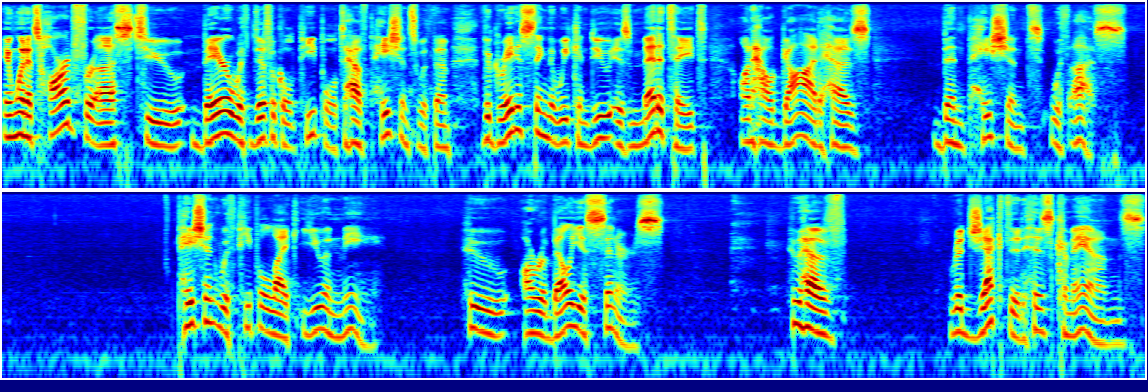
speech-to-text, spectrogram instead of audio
And when it's hard for us to bear with difficult people, to have patience with them, the greatest thing that we can do is meditate on how God has been patient with us. Patient with people like you and me, who are rebellious sinners, who have rejected his commands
